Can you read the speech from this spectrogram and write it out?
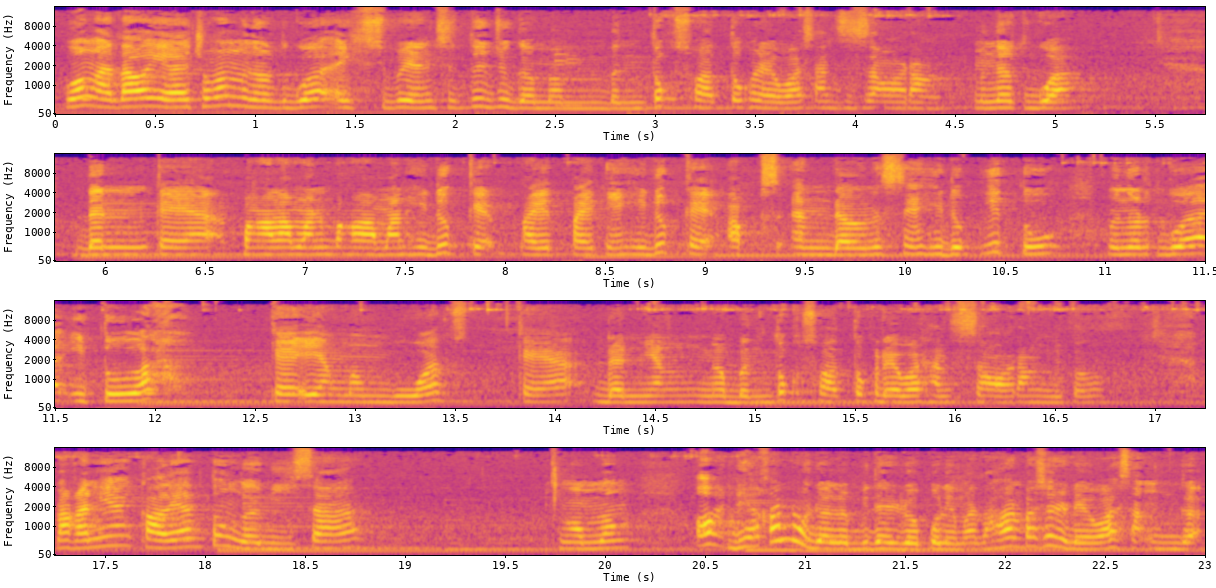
Gue nggak tahu ya cuman menurut gue experience itu juga membentuk suatu kedewasaan seseorang menurut gue dan kayak pengalaman-pengalaman hidup kayak pahit-pahitnya hidup kayak ups and downs-nya hidup itu menurut gue itulah kayak yang membuat kayak dan yang ngebentuk suatu kedewasaan seseorang gitu. Loh makanya kalian tuh nggak bisa ngomong oh dia kan udah lebih dari 25 tahun pasti udah dewasa. Enggak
